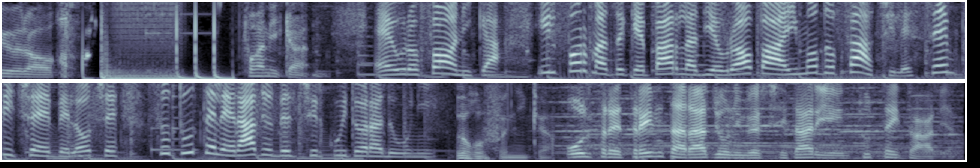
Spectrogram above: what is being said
Eurofonica. Eurofonica, il format che parla di Europa in modo facile, semplice e veloce su tutte le radio del circuito raduni. Eurofonica. Oltre 30 radio universitarie in tutta Italia.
